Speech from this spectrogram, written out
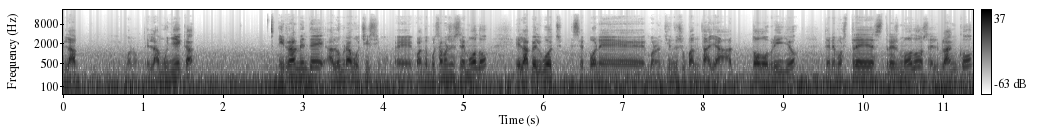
la, en la muñeca y realmente alumbra muchísimo. cuando pulsamos ese modo, el Apple Watch se pone, bueno, enciende su pantalla a todo brillo tenemos tres, modos, el blanco,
